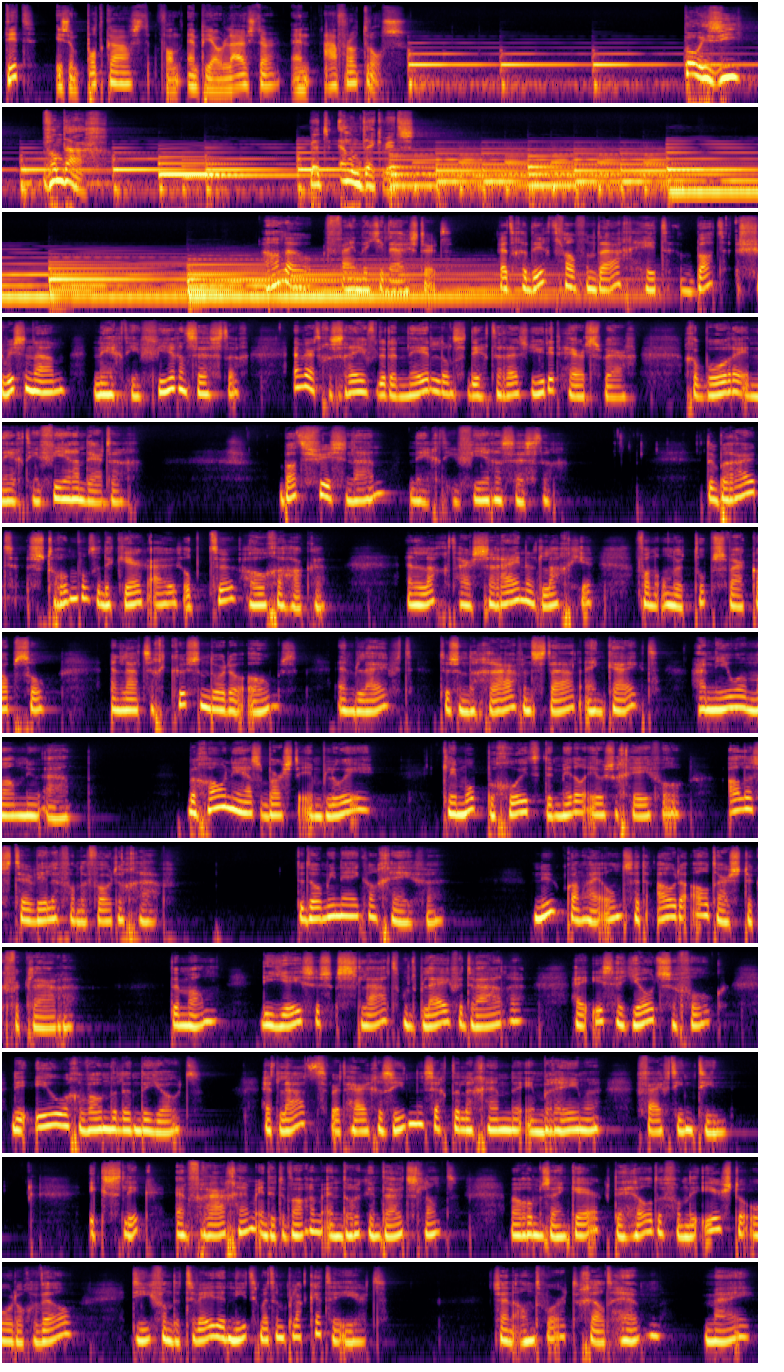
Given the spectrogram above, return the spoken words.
Dit is een podcast van NPO Luister en Afrotros. Poëzie vandaag. Met Ellen Dekwits. Hallo, fijn dat je luistert. Het gedicht van vandaag heet Bad Schwissenaan 1964 en werd geschreven door de Nederlandse dichteres Judith Hertzberg, geboren in 1934. Bad Schwissenaan 1964 De bruid strompelt de kerk uit op te hoge hakken en lacht haar schrijnend lachje van onder topzwaar kapsel en laat zich kussen door de ooms en blijft tussen de graven staan en kijkt haar nieuwe man nu aan. Begonia's barsten in bloei, klimop begroeit de middeleeuwse gevel, alles ter wille van de fotograaf. De dominee kan geven. Nu kan hij ons het oude altaarstuk verklaren. De man die Jezus slaat moet blijven dwalen, hij is het Joodse volk, de eeuwig wandelende Jood. Het laatst werd hij gezien, zegt de legende in Bremen 1510. Ik slik en vraag hem in dit warm en druk in Duitsland waarom zijn kerk de helden van de Eerste Oorlog wel, die van de Tweede niet met een plakette eert. Zijn antwoord geldt hem, mij,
